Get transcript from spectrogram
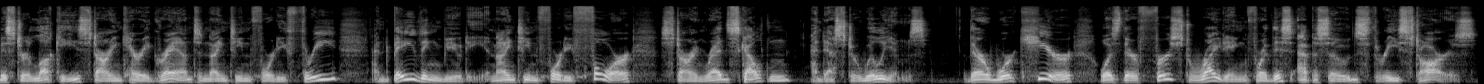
Mr. Lucky, starring Cary Grant in 1943, and Bathing Beauty in 1944, starring Red Skelton and Esther Williams. Their work here was their first writing for this episode's three stars.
